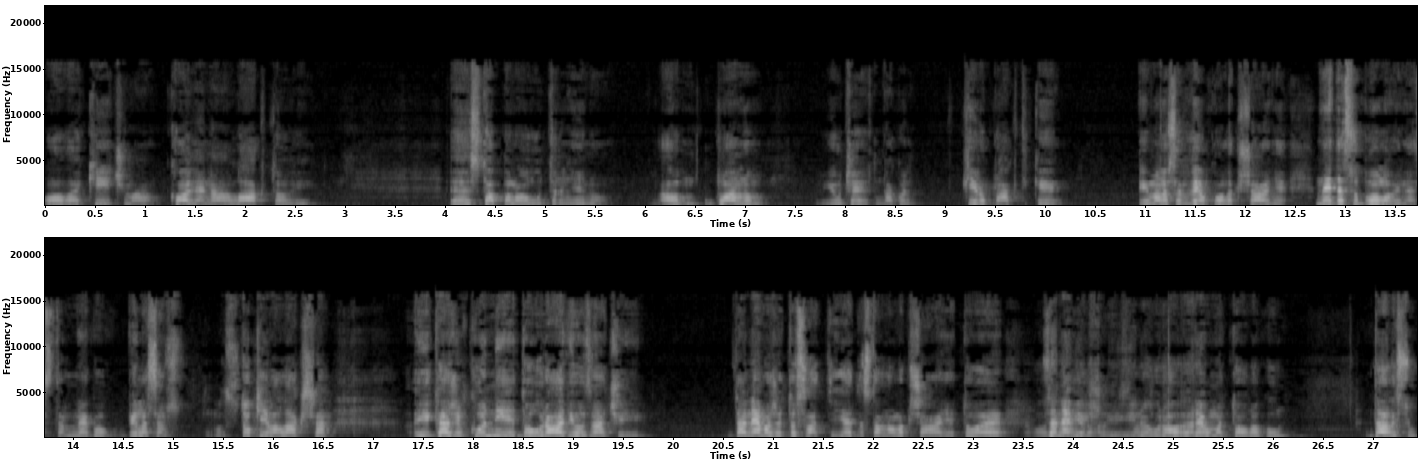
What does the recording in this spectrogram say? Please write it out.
ovaj, kičma, koljena, laktovi, e, stopalo utrnjeno. A uglavnom, juče, nakon kiropraktike, imala sam veliko olakšanje. Ne da su bolovi nestali, nego bila sam 100 kila lakša i kažem, ko nije to uradio, znači, da ne može to shvatiti, jednostavno olakšanje. To je za nevjerovati. I reumatologu dali su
